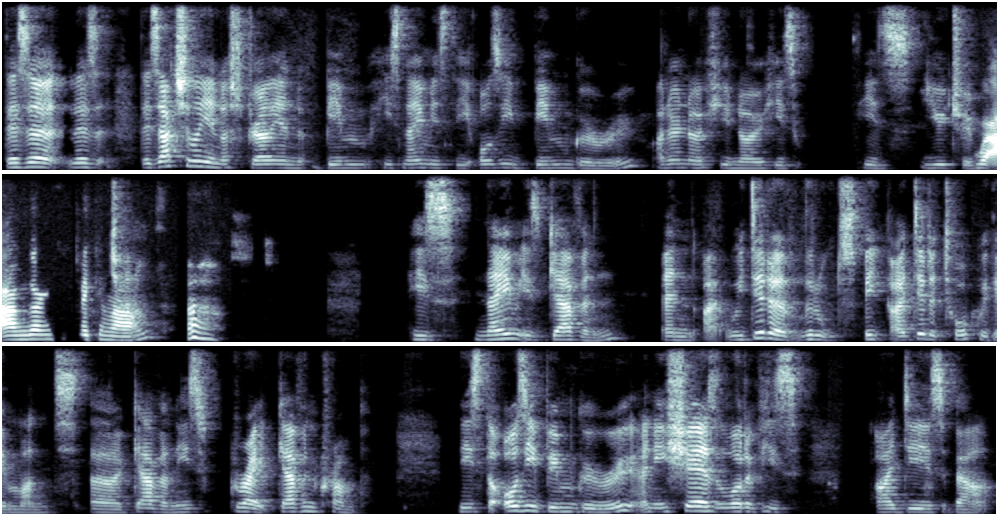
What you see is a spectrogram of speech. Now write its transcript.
There's a there's there's actually an Australian BIM. His name is the Aussie BIM Guru. I don't know if you know his his YouTube Well, I'm going to check him channel. out. His name is Gavin, and I, we did a little speak. I did a talk with him once. Uh, Gavin, he's great. Gavin Crump. He's the Aussie BIM guru, and he shares a lot of his ideas about.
